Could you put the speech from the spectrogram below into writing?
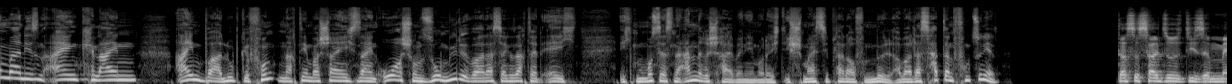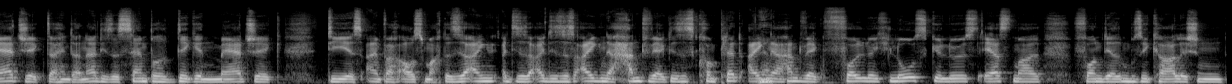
immer diesen einen kleinen Einbar-Loop gefunden, nachdem wahrscheinlich sein Ohr schon so müde war, dass er gesagt hat, ey, ich, ich muss jetzt eine andere Scheibe nehmen oder ich, ich schmeiß die Platte auf den Müll. Aber das hat dann funktioniert das ist halt so diese Magic dahinter, ne? diese Sample-Digging-Magic, die es einfach ausmacht. Das ist diese, dieses eigene Handwerk, dieses komplett eigene ja. Handwerk, völlig losgelöst erstmal von der musikalischen,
